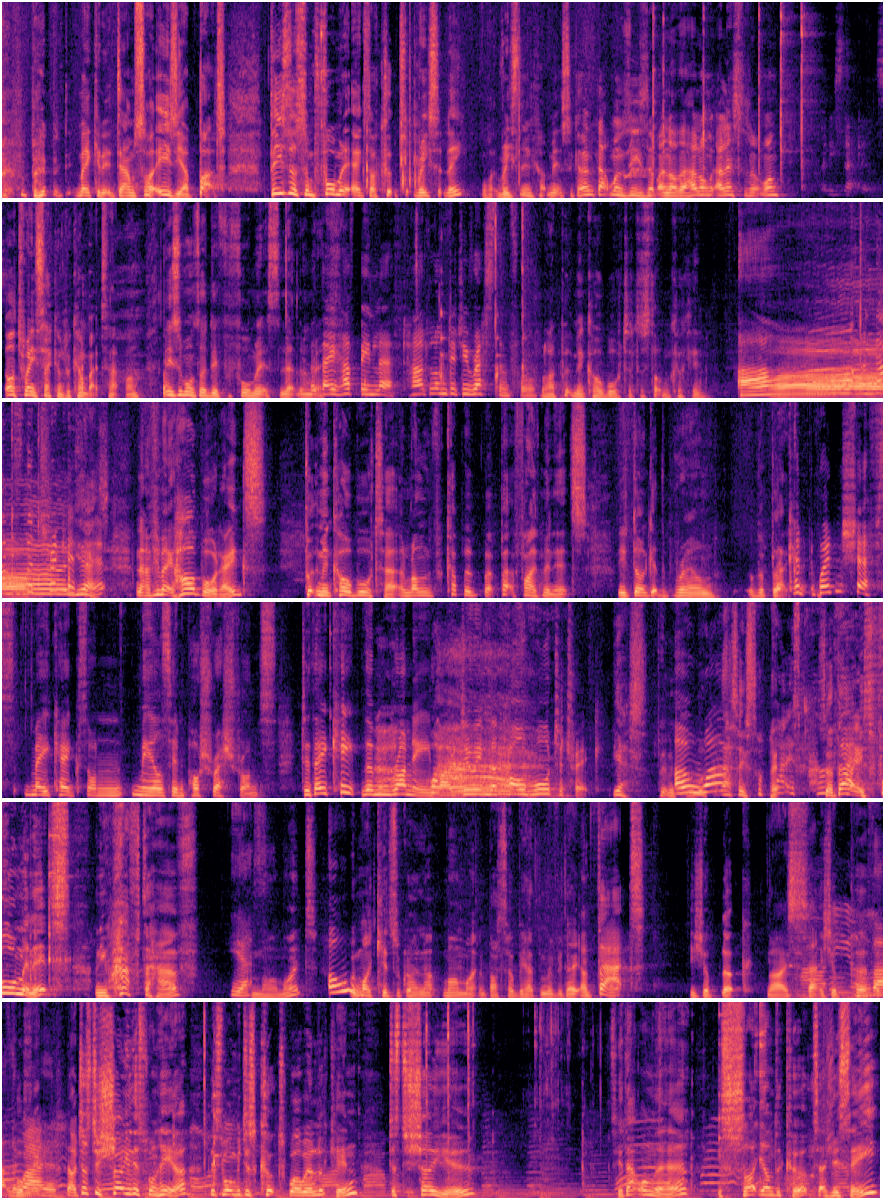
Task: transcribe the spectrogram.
making it damn sight easier. But these are some four-minute eggs I cooked recently. What, recently, a couple of minutes ago. That one's easy. Up another. How long, Alice? Is that one? 20 seconds. Oh, 20 seconds. We'll come back to that one. These are the ones I did for four minutes to let them But rest. they have been left. How long did you rest them for? Well, I put them in cold water to stop them cooking. Ah, ah, that's the trick, is yes. it? Now, if you make hard-boiled eggs, put them in cold water and run them for a couple of about five minutes. You don't get the brown, of the black. Can, when chefs make eggs on meals in posh restaurants, do they keep them runny by doing the cold water trick? Yes. Put them in Oh, cold water. wow. That's how you stop it. That is So that is four minutes, and you have to have Yes. Marmite. Oh. When my kids were growing up, Marmite and butter, we had them every day. And that is your, look, Nice. that is your perfect that looks four minute. good. Now, just to show you this one here, this is one we just cooked while we we're looking, just to show you. See that one there is slightly undercooked, as you see.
